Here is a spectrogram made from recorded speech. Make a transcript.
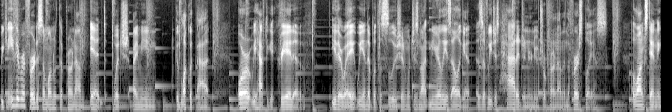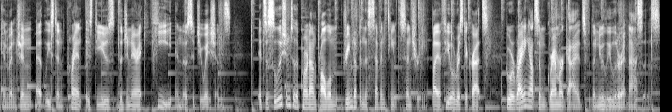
we can either refer to someone with the pronoun it, which, I mean, good luck with that, or we have to get creative. Either way, we end up with a solution which is not nearly as elegant as if we just had a gender neutral pronoun in the first place. A long-standing convention, at least in print, is to use the generic he in those situations. It's a solution to the pronoun problem dreamed up in the 17th century by a few aristocrats who were writing out some grammar guides for the newly literate masses.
